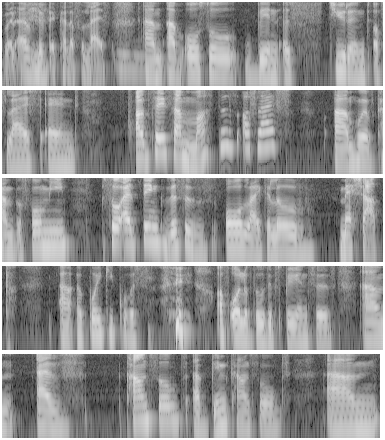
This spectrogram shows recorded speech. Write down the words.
but I've lived a colorful life. Mm-hmm. Um, I've also been a student of life and I would say some masters of life um, who have come before me. So I think this is all like a little mashup, uh, a potjiekos of all of those experiences. Um, I've counseled, I've been counseled, um,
